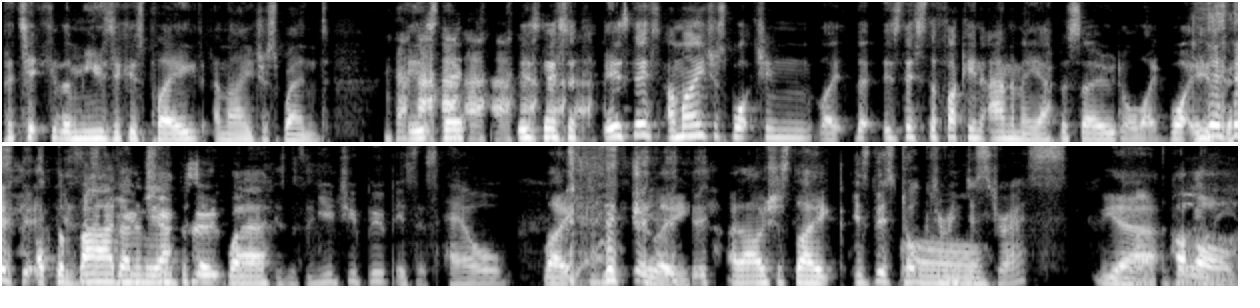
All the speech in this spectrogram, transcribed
particular music is played and i just went Is this is this is this am i just watching like the, is this the fucking anime episode or like what is like the Is bad the anime episode poop? where Is this the YouTube poop? Is this hell? like Yeah. literally and i was just like Is this Doctor in Oh, distress? Yeah oh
